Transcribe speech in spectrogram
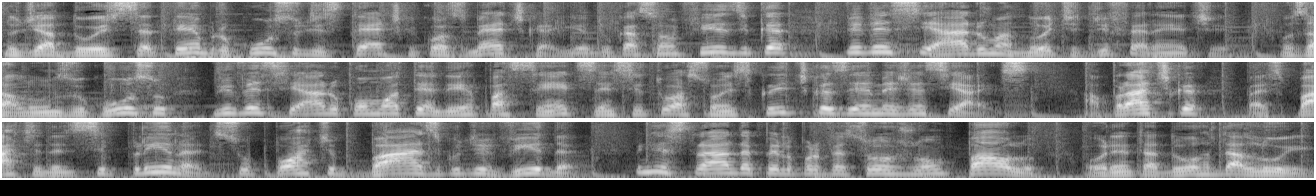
No dia 2 de setembro, o curso de Estética e Cosmética e Educação Física vivenciaram uma noite diferente. Os alunos do curso vivenciaram como atender pacientes em situações críticas e emergenciais. A prática faz parte da disciplina de suporte básico de vida, ministrada pelo professor João Paulo, orientador da LUI,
